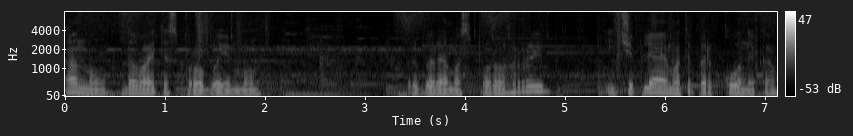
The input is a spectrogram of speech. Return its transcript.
А ну, давайте спробуємо. Приберемо спорогриб і чіпляємо тепер коника.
